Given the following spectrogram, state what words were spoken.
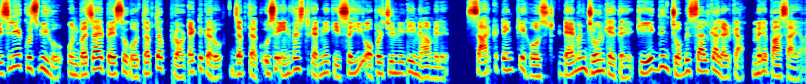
इसलिए कुछ भी हो, उन बचाए पैसों को तब तक प्रोटेक्ट करो जब तक उसे इन्वेस्ट करने की सही अपॉर्चुनिटी ना मिले। सार्क टैंक के होस्ट डायमंड जोन कहते हैं कि एक दिन 24 साल का लड़का मेरे पास आया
